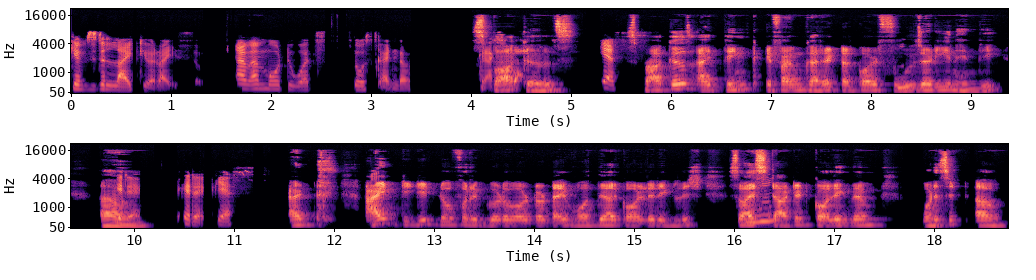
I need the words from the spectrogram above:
gives delight to your eyes so i'm, I'm more towards those kind of crackers Sparkles. yes Sparkles, I think, if I'm correct, are called Mhm. Phuljhadi in Hindi. correct Um, correct yes and I didn't know for a good amount of time what they are called in English. So I hmm started calling them, what is it? Um,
